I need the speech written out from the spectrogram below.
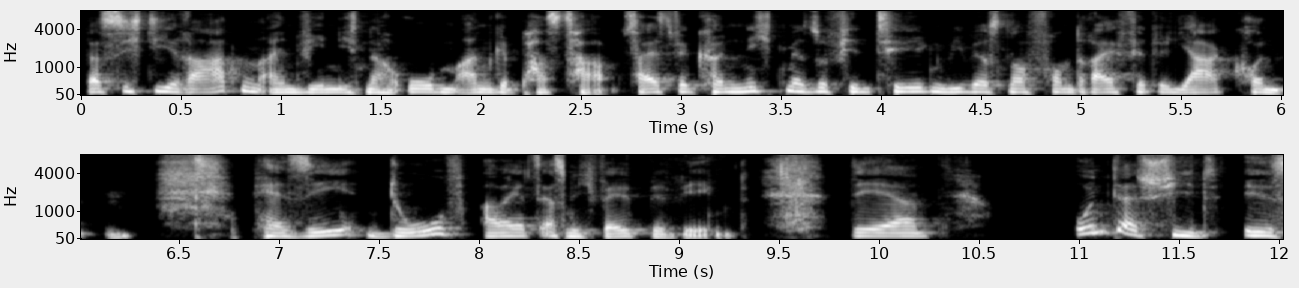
dass sich die Raten ein wenig nach oben angepasst haben. Das heißt, wir können nicht mehr so viel tilgen, wie wir es noch vom Dreivierteljahr konnten. Per se doof, aber jetzt erst nicht weltbewegend. Der Unterschied ist,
